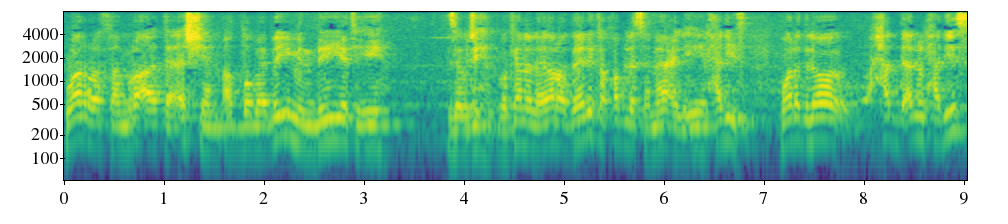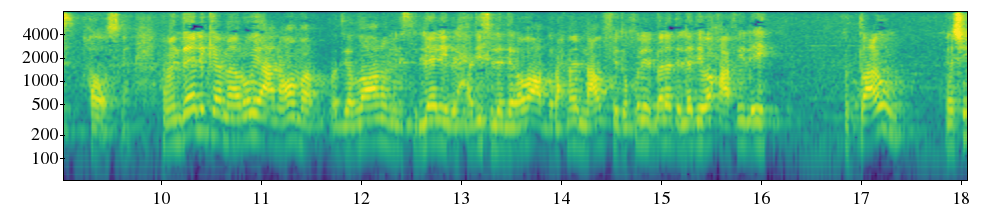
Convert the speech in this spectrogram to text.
ورث امرأة أشيم الضبابي من دية إيه زوجها وكان لا يرى ذلك قبل سماع الإيه؟ الحديث. ورد له حد قال له الحديث؟ خلاص. يعني ومن ذلك ما روي عن عمر رضي الله عنه من استدلاله بالحديث الذي رواه عبد الرحمن بن عوف في دخول البلد الذي وقع فيه الإيه؟ الطاعون. ماشي؟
